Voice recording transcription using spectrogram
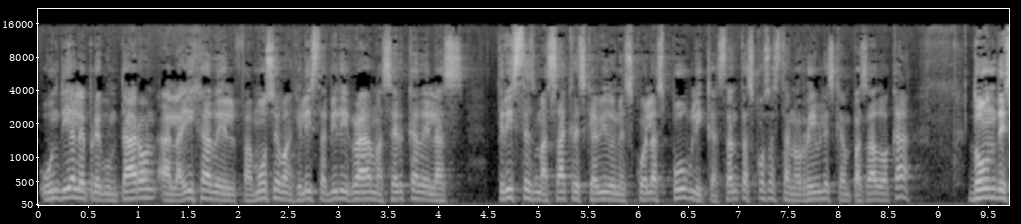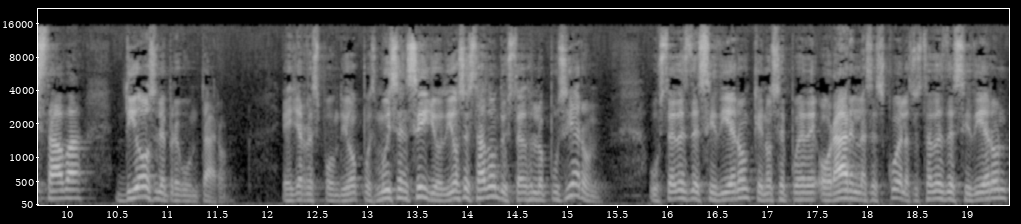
un día le preguntaron a la hija del famoso evangelista Billy Graham acerca de las tristes masacres que ha habido en escuelas públicas, tantas cosas tan horribles que han pasado acá. ¿Dónde estaba Dios? le preguntaron. Ella respondió, pues muy sencillo, Dios está donde ustedes lo pusieron. Ustedes decidieron que no se puede orar en las escuelas, ustedes decidieron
